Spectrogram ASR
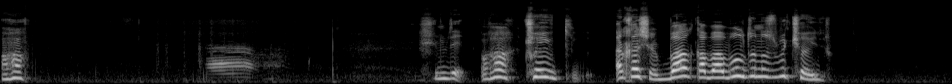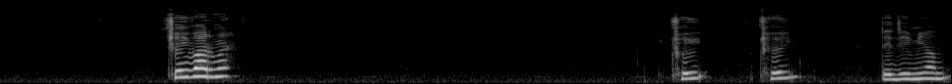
Aha. Şimdi aha köy arkadaşlar bal kabağı buldunuz mu köydür. Köy var mı? Köy köy dediğim yan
